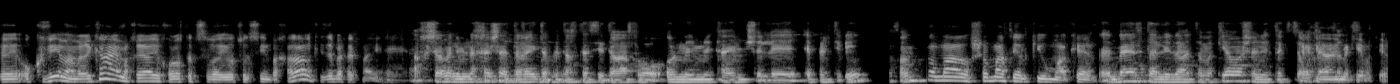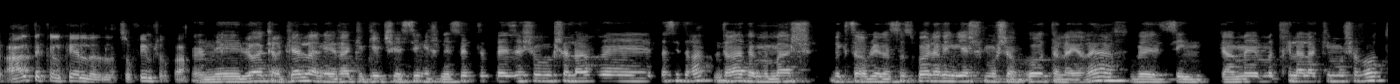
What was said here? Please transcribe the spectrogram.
ועוקבים האמריקאים אחרי היכולות הצבאיות של סין בחלל, כי זה בהחלט מעניין. עכשיו אני מנחש שאתה ראית בטח את הסדרה פה עול אמריקאים של אפל TV, נכון? כלומר, שמעתי על קיומה, כן. בערך את העלילה אתה מכיר או שאני אתקצר כן, כן, אני מכיר, מכיר. אל תקלקל לצופים שלך. אני לא אקלקל, אני רק אגיד שסין נכנסת באיזשהו שלב אה, לסדרה, וממש בקצרה בלי לעשות ספוילרים, יש מושבות על הירח, וסין גם אה, מתחילה להקים מושבות.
